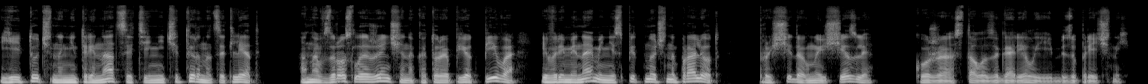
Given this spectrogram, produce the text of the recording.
Ей точно не 13 и не 14 лет. Она взрослая женщина, которая пьет пиво и временами не спит ночь напролёт. Прыщи давно исчезли, кожа стала загорелой и безупречной,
